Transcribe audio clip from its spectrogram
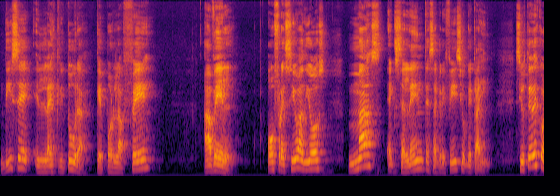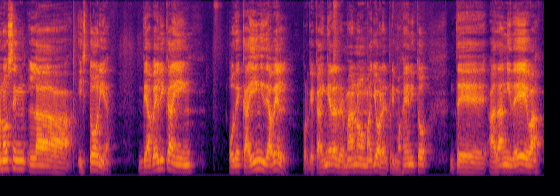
Dice la escritura que por la fe Abel ofreció a Dios más excelente sacrificio que Caín. Si ustedes conocen la historia de Abel y Caín, o de Caín y de Abel, porque Caín era el hermano mayor, el primogénito de Adán y de Eva,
